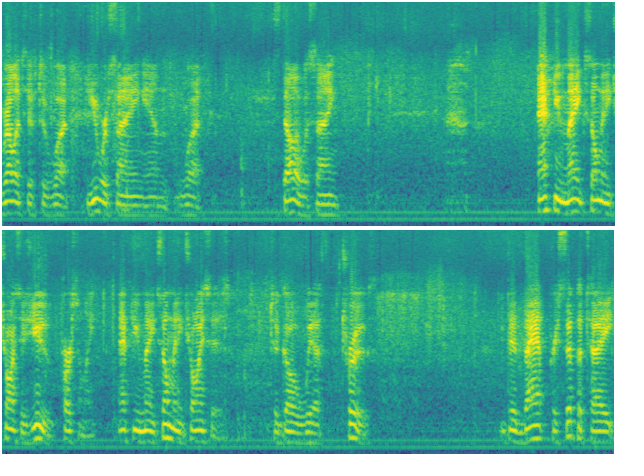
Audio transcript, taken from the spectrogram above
relative to what you were saying and what Stella was saying, after you make so many choices, you personally, after you made so many choices to go with truth, did that precipitate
